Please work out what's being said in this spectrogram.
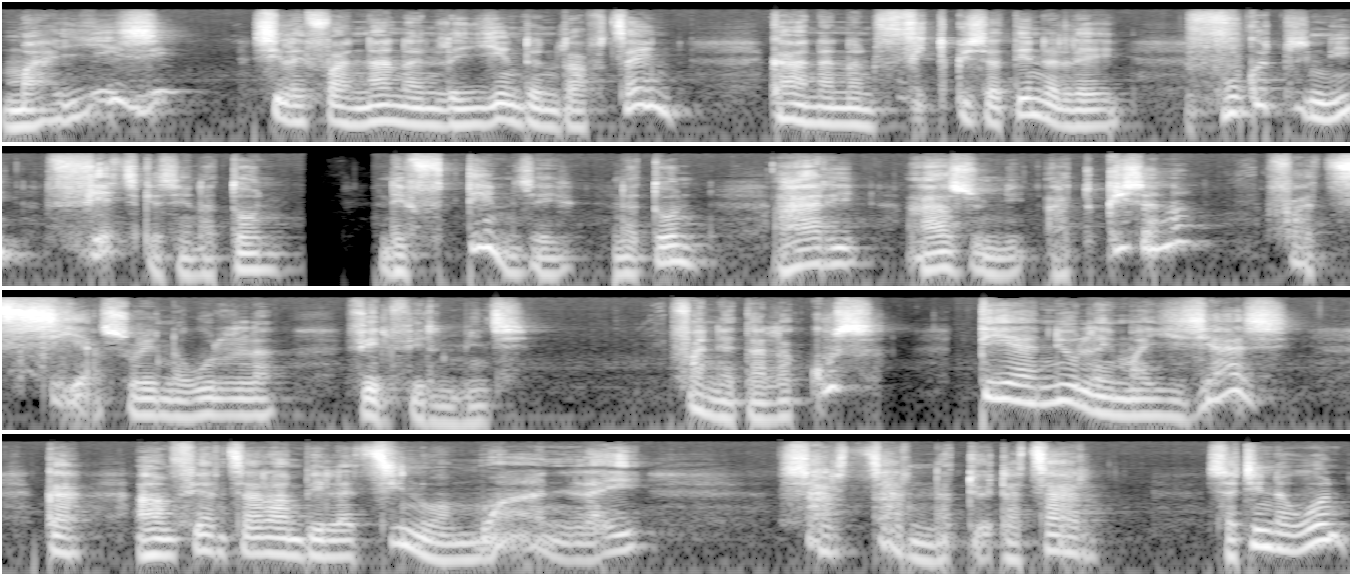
maha izy sy ilay fananany ilay endriny rafi-tsaina ka ananany fitokisan-tena ilay vokatry ny fihetsika izay nataony, ilay fiteny izay nataony ary azony atokisana fa tsy hahasorena olona velively mihitsy. Fa ny adala kosa Tiany io ilay maha-izy azy ka amin'ny fiantsaram-belatsihy no amoahany ilay sarintsarina toetra tsara. Satria nahoana?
